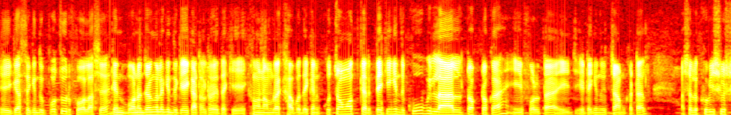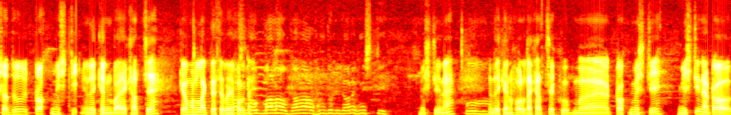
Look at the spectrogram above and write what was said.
এই গাছে কিন্তু প্রচুর ফল আসে। কিন্তু বন জঙ্গলে কিন্তু এই কাঁঠালটা হয়ে থাকে। এখন আমরা খাব দেখেন চমৎকার। পেকে কিন্তু খুবই লাল টকটকা এই ফলটা। এই এটা কিন্তু চাম কাঁঠাল। আসলে খুবই সুস্বাদু টক মিষ্টি। দেখেন ভাই খাচ্ছে। কেমন লাগতেছে ভাই ফলটা? আলহামদুলিল্লাহ অনেক মিষ্টি। মিষ্টি না? দেখেন ফলটা খাচ্ছে খুব টক মিষ্টি। মিষ্টি না টক?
